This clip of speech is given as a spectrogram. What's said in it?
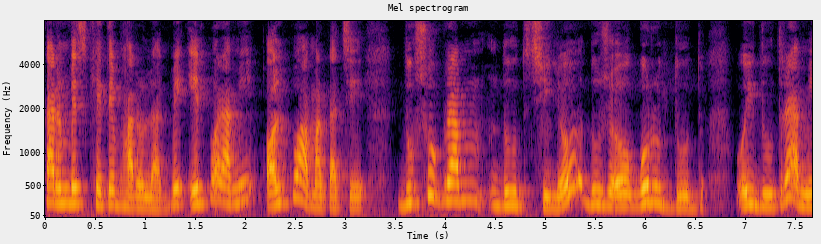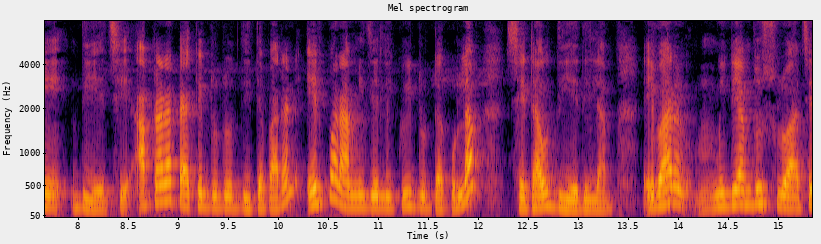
কারণ বেশ খেতে ভালো লাগবে। এরপর আমি অল্প আমার কাছে দুশো গ্রাম দুধ ছিল, দুশো গরুর দুধ, ওই দুধটা আমি দিয়েছি। আপনারা প্যাকেট দুধও দিতে পারেন। এরপর আমি যে লিকুইড দুধটা করলাম, সেটাও দিয়ে দিলাম। এবার মিডিয়াম টু স্লো আছে।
